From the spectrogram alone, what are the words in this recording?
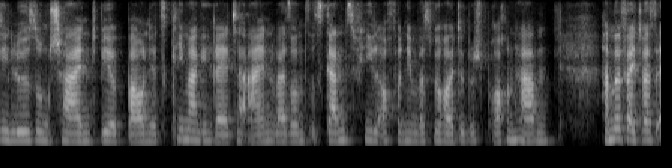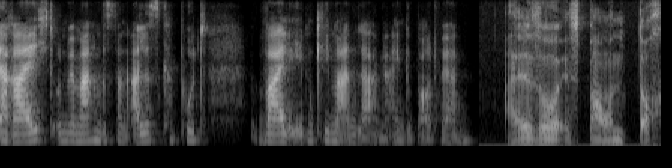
die Lösung scheint, wir bauen jetzt Klimageräte ein, weil sonst ist ganz viel auch von dem, was wir heute besprochen haben, haben wir vielleicht was erreicht und wir machen das dann alles kaputt, weil eben Klimaanlagen eingebaut werden. Also ist Bauen doch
